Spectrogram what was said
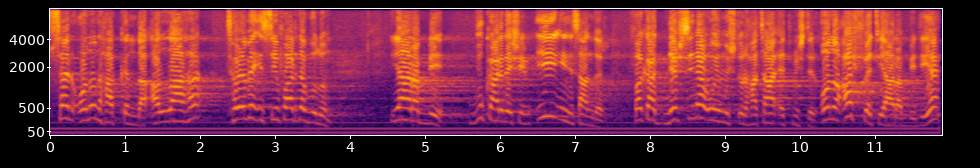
sen onun hakkında Allah'a tövbe istiğfarda bulun. Ya Rabbi bu kardeşim iyi insandır fakat nefsine uymuştur, hata etmiştir. Onu affet ya Rabbi diye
